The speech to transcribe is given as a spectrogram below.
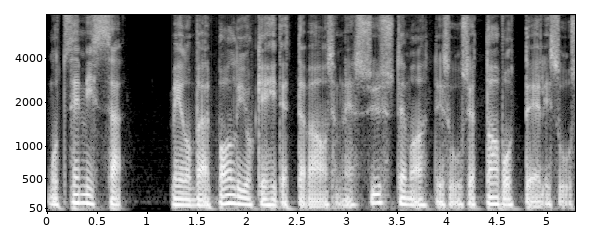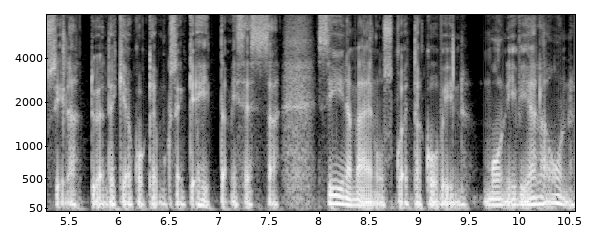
mutta se missä meillä on vielä paljon kehitettävää on semmoinen systemaattisuus ja tavoitteellisuus siinä työntekijäkokemuksen kehittämisessä. Siinä mä en usko, että kovin moni vielä on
